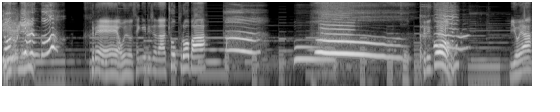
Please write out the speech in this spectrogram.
연기한 거? 그래 오늘 너 생일이잖아. 초 불어봐. 그리고 미호야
